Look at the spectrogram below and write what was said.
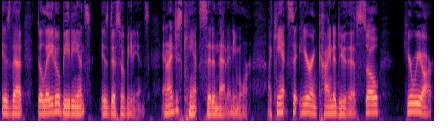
is that delayed obedience is disobedience. And I just can't sit in that anymore. I can't sit here and kind of do this. So here we are.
